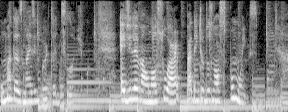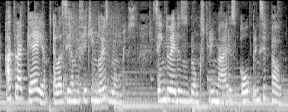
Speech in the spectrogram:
uma das mais importantes, lógico. É de levar o nosso ar para dentro dos nossos pulmões. A traqueia, ela se ramifica em dois brônquios, sendo eles os brônquios primários ou principal.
